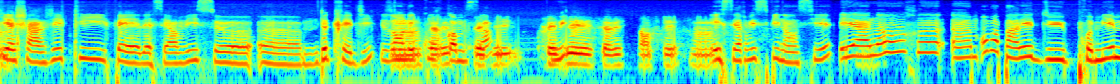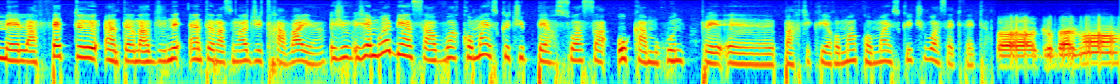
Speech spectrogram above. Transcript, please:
qui est chargée, qui fait des services de crédit. Ils ont le cours comme ça. Crédit et services financiers. Mm. Et services financiers. Et alors, euh, on va parler du premier mai, la fête journée internationale du travail. Hein. J'aimerais bien savoir comment est-ce que tu perçois ça au Cameroun euh, particulièrement? Comment est-ce que tu vois cette fête? Bah, Globalement,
